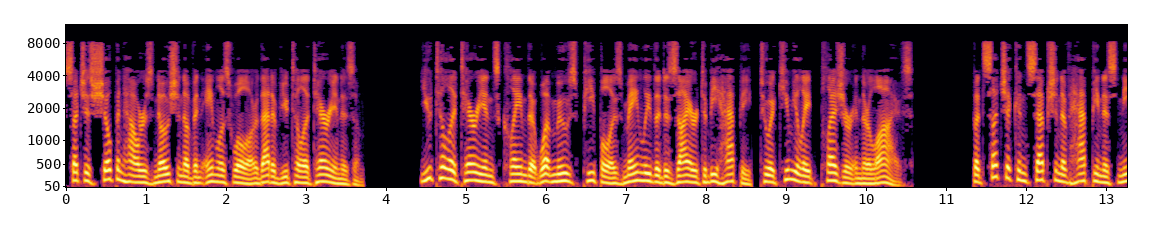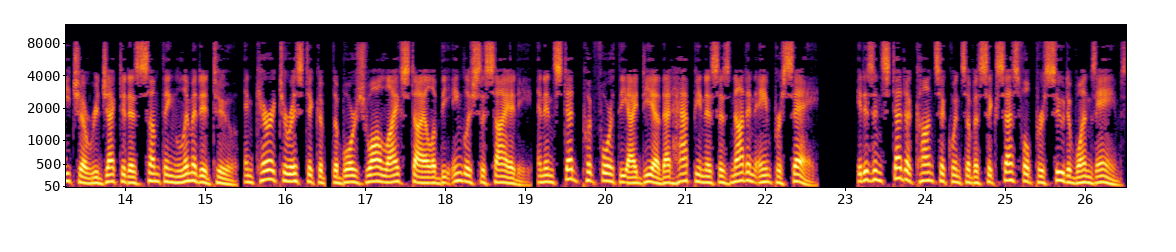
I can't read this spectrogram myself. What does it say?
such as Schopenhauer's notion of an aimless will or that of utilitarianism. Utilitarians claim that what moves people is mainly the desire to be happy, to accumulate pleasure in their lives. But such a conception of happiness Nietzsche rejected as something limited to, and characteristic of, the bourgeois lifestyle of the English society, and instead put forth the idea that happiness is not an aim per se. It is instead a consequence of a successful pursuit of one's aims,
